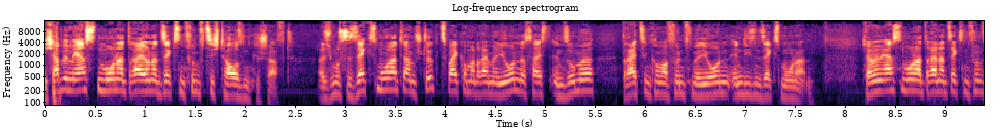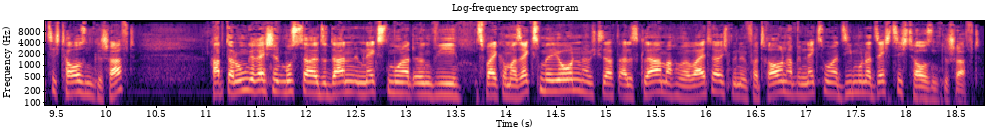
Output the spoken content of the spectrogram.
Ich habe im ersten Monat 356.000 geschafft. Also ich musste sechs Monate am Stück, 2,3 Millionen, das heißt in Summe 13,5 Millionen in diesen sechs Monaten. Ich habe im ersten Monat 356.000 geschafft, habe dann umgerechnet, musste also dann im nächsten Monat irgendwie 2,6 Millionen. Habe ich gesagt, alles klar, machen wir weiter. Ich bin im Vertrauen, habe im nächsten Monat 760.000 geschafft.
